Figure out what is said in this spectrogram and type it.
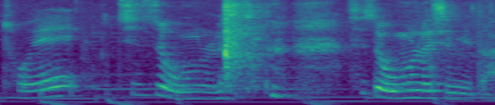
저의 치즈 오믈렛. 치즈 오믈렛입니다.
